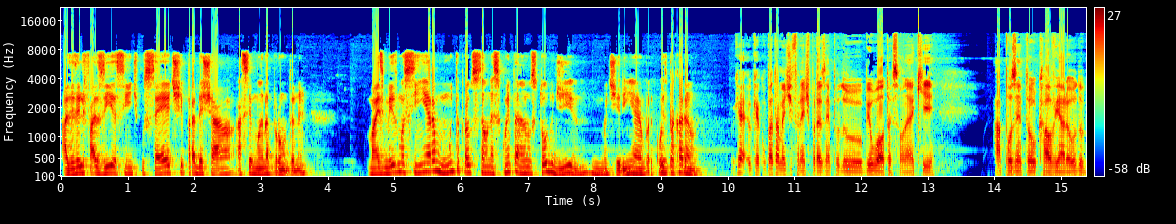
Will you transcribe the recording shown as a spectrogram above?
Às vezes ele fazia assim, tipo, sete para deixar a semana pronta, né? Mas mesmo assim era muita produção, né? 50 anos todo dia, né? Uma tirinha é coisa pra caramba. O que, é, o que é completamente diferente, por exemplo, do Bill Walterson, né? Que aposentou o Calvin Haroldo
